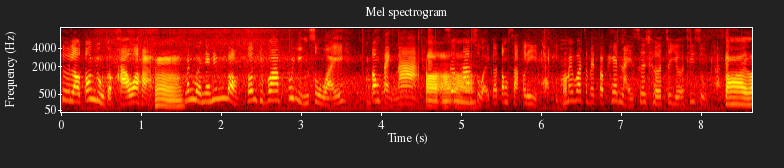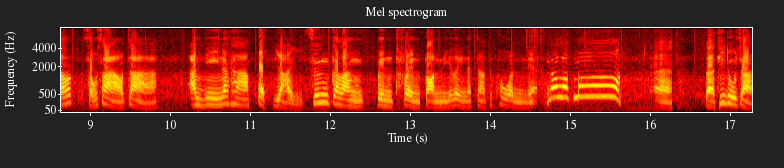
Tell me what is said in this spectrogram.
คือเราต้องอยู่กับเขาอะค่ะอืมมันเหมือนอย่างที่นุ่นบอกต้นคิดว่าผู้หญิงสวยต้องแต่งหน้าอ่าๆๆเสื้อผ้าสวยก็ต้องซักรีดค่ะพี่ไม่ว่าจะเป็นประเภทไหนเสื้อเชิ้ตจะเยอะที่สุดค่ะ ตายแล้วสาวๆจ๋า อันนี้นะคะปกใหญ่ซึ่งกำลังเป็นเทรนด์ตอนนี้เลยนะจ๊ะทุกคนเนี่ยน่ารักมากแต่แต่ที่ดูจาก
